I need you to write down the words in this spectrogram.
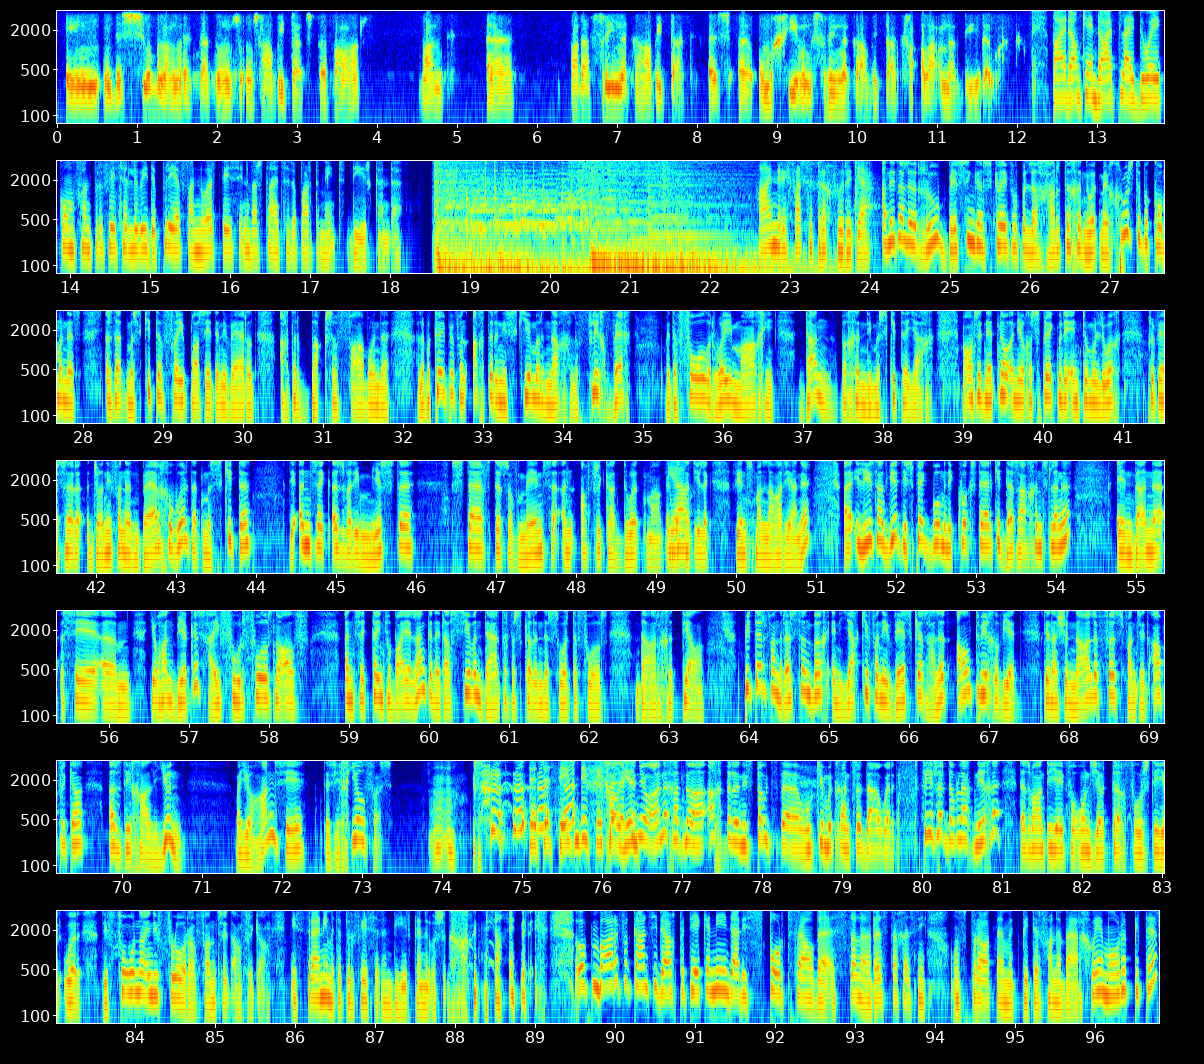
En, en dit is so belangrik dat ons ons habitats bewaar want 'n uh, padavriendelike habitat is 'n omgewingsvriendelike habitat vir alle ander diere ook. Baie dankie en daai pleidooi kom van professor Louis de Pre van Noordwes Universiteit se departement dierkunde. Heinrich, wat se terugvoer het jy? Anita Leroux Bessinger skryf op 'n lighartige noot: "My grootste bekommernis is dat muskiete vrypas het in die wêreld agter bakse faabonde. Hulle bekruip jou van agter in die skemernag, hulle vlieg weg met 'n vol rooi magie, dan begin die muskiete jag." Maar ons het net nou in jou gesprek met die entomoloog professor Johnny van den Berg gehoor dat muskiete die insek is wat die meeste sterftes of mense in Afrika doodmaak. En ja. dis natuurlik weens malaria, né? Uh Elise het weet die spekboom en die kookstertjie, dis haar gunstlinge. En dan uh, sê ehm um, Johan Bekes, hy voer voëls nou al in sy tuin vir baie lank en hy het al 37 verskillende soorte voëls daar getel. Pieter van Rustenburg en Jakkie van die Weskus, hulle het albei geweet die nasionale vis van Suid-Afrika is die galjoen. Maar Johan sê dis die geelvis. Mm -mm. Dit is definitief die galjoen. So ek en Johanne gaan nou agter in die stoutste hoekie moet gaan sit daaroor. 4589, dis waantoe jy vir ons jou terugvoer stuur oor die fauna en die flora van Suid-Afrika. Mens strei nie met 'n professor in dierkunde oor sulke goed nie, Heinrich. Openbare vakansiedag beteken nie dat die sportvelde stil en rustig is nie. Ons praat nou met Pieter van der Berg. Goeiemôre Pieter.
